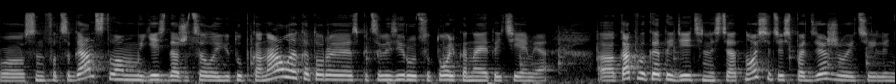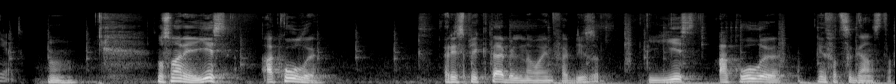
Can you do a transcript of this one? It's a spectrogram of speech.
э, с инфо-цыганством, есть даже целые YouTube-каналы, которые специализируются только на этой теме. А как вы к этой деятельности относитесь, поддерживаете или нет? Ну смотри, есть акулы респектабельного инфобиза, есть акулы инфо-цыганства.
